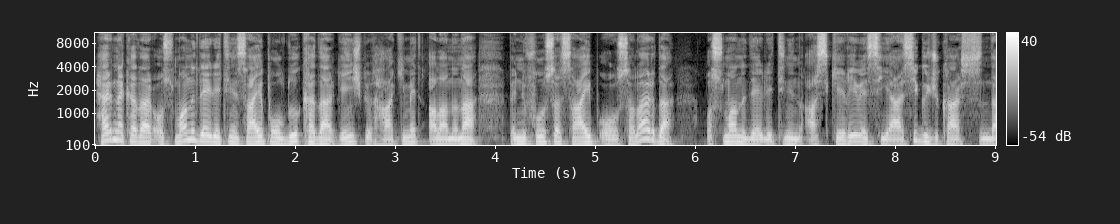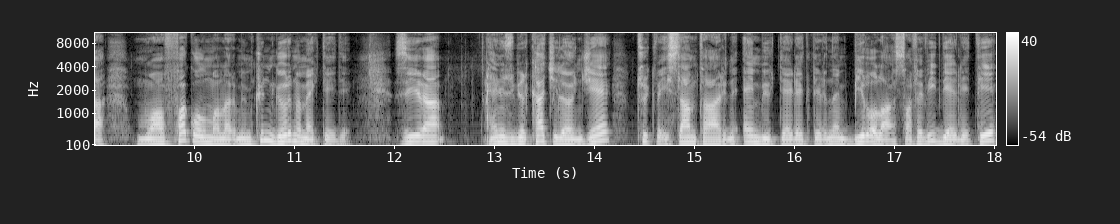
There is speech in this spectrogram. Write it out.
her ne kadar Osmanlı Devleti'nin sahip olduğu kadar geniş bir hakimiyet alanına ve nüfusa sahip olsalar da Osmanlı Devleti'nin askeri ve siyasi gücü karşısında muvaffak olmaları mümkün görünmemekteydi. Zira henüz birkaç yıl önce Türk ve İslam tarihinin en büyük devletlerinden biri olan Safevi Devleti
